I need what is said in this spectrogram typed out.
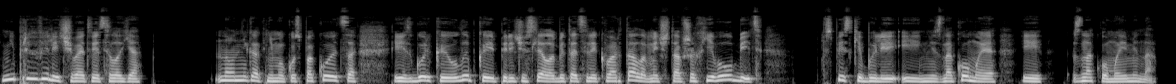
не преувеличивай, ответила я. Но он никак не мог успокоиться и с горькой улыбкой перечислял обитателей квартала, мечтавших его убить. В списке были и незнакомые, и знакомые имена.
